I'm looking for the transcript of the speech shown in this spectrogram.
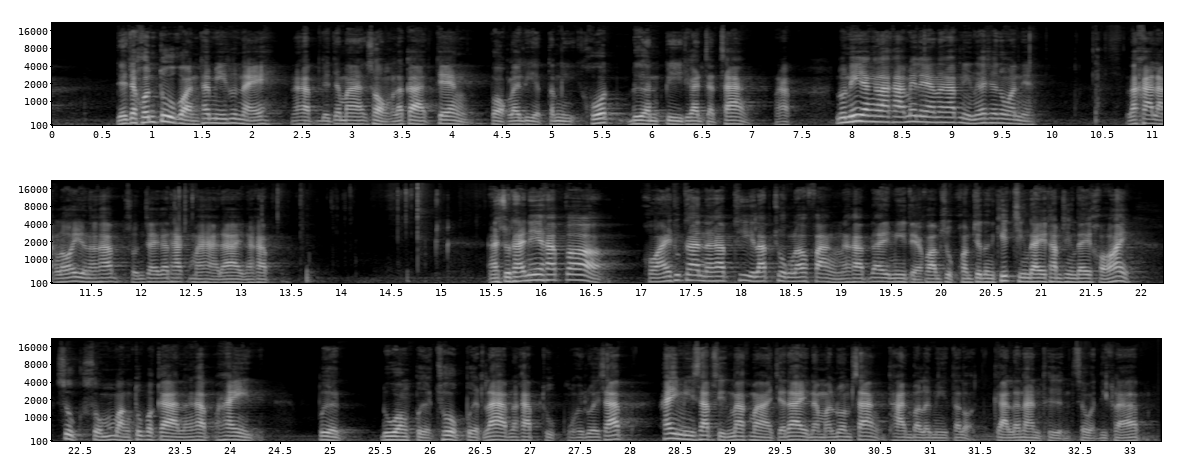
เดี๋ยวจะค้นตู้ก่อนถ้ามีรุ่นไหนนะครับ เดี๋ยวจะมาส่องแล้วก็แจ้งบอกรายละเอียดตำหนิโค้ดเดือนปีการจัดสร้าง รุ่นนี้ยังราคาไม่แรงนะครับ นี่เนื้อชนวนเนี่ย ราคาหลักร้อยอยู่นะครับ สนใจก็ทักมาหาได้นะครับอะสุดท้ายนี้ครับก็ขอให้ทุกท่านนะครับที่รับชมแล้วฟังนะครับ ได้มีแต่ความสุขความเจริญคิดสิ่งใดทำสิ่งใดขอให้สุขสมหวังทุกประการนะครับ ให้เปิดดวงเปิดโชค เปิดลาบนะครับ ถูกหวยรวยทรัพย์ ให้มีทรัพย์สินมากมายจะได้นำมาร่วมสร้างทานบารมีตลอดกาลและนานเทินสวัสดีครับ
